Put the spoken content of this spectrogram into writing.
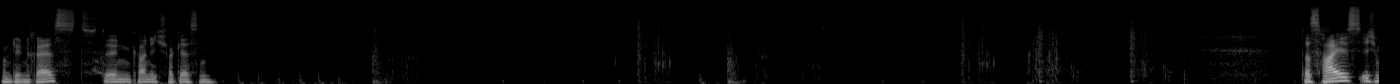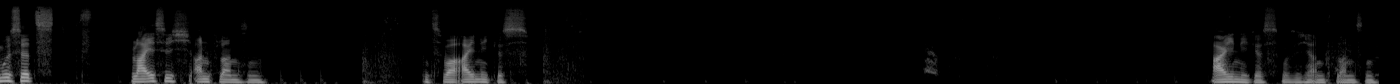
Und den Rest, den kann ich vergessen. Das heißt, ich muss jetzt fleißig anpflanzen. Und zwar einiges. Einiges muss ich anpflanzen.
